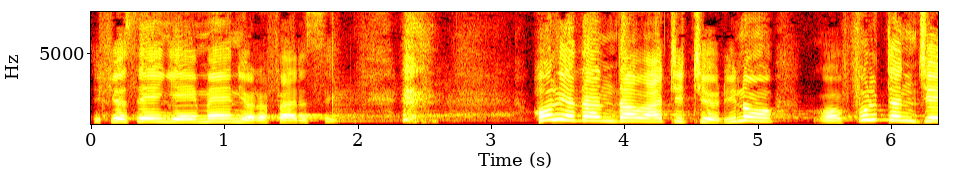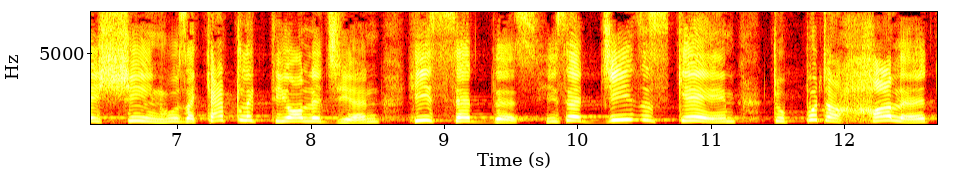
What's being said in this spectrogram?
If you're saying amen, you're a Pharisee. Holier than thou attitude. You know, uh, Fulton J. Sheen, who's a Catholic theologian, he said this. He said, Jesus came to put a harlot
